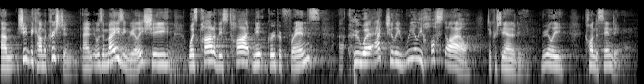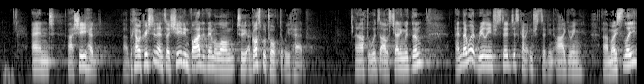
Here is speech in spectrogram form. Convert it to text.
um, she'd become a Christian. And it was amazing, really. She was part of this tight knit group of friends uh, who were actually really hostile to Christianity, really condescending. And uh, she had uh, become a Christian, and so she'd invited them along to a gospel talk that we'd had. And afterwards, I was chatting with them, and they weren't really interested, just kind of interested in arguing uh, mostly.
